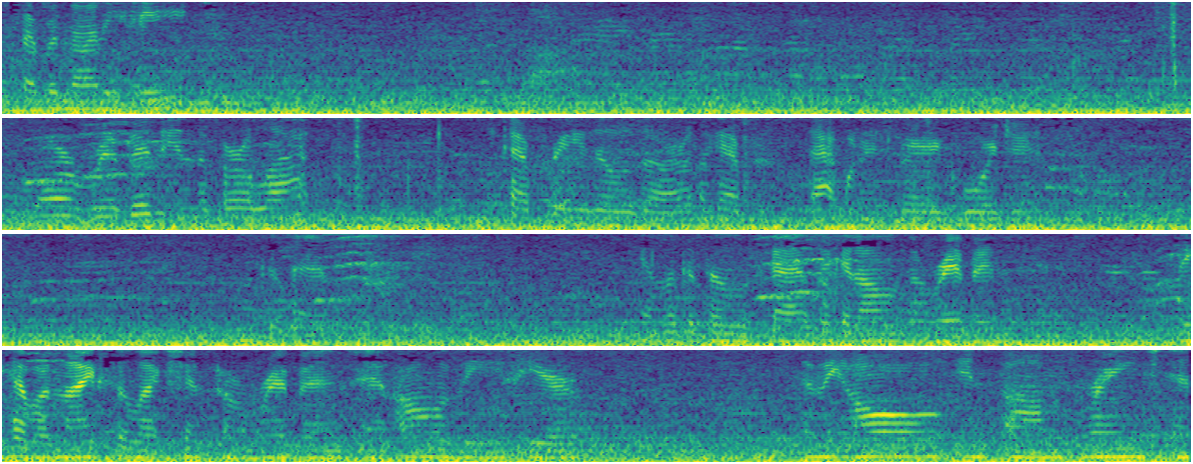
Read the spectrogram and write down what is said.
$7.98. More ribbon in the burlap. Look how pretty those are. Look how that one is very Look at that. And look at those guys. Look at all of the ribbon. They have a nice selection of ribbon and all of these here. And they all in um, range in,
